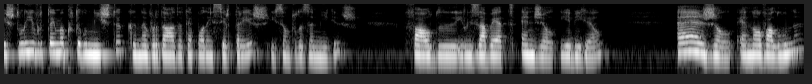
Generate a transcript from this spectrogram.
este livro tem uma protagonista que, na verdade, até podem ser três e são todas amigas. Falo de Elizabeth, Angel e Abigail. A Angel é nova aluna,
